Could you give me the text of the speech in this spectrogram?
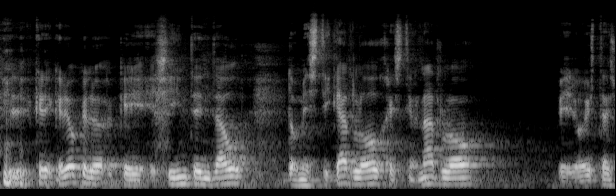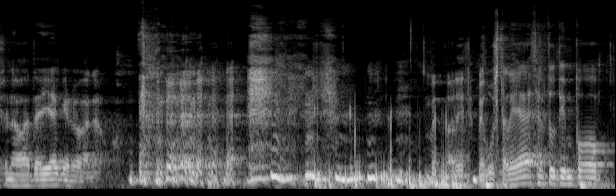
sí. Creo que, lo, que sí he intentado domesticarlo, gestionarlo, pero esta es una batalla que no he ganado. me, parece. me gustaría hacer tu tiempo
